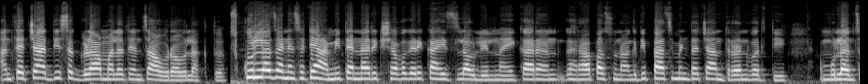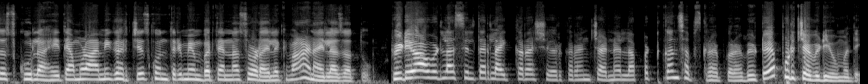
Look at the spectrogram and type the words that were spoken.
आणि त्याच्या आधी सगळं आम्हाला त्यांचं आवरावं लागतं. स्कूलला जाण्यासाठी आम्ही त्यांना रिक्षा वगैरे काहीच लावलेलं नाही कारण घरापासून अगदी पाच मिनिटाच्या अंतरांवरती मुलांचं स्कूल आहे. त्यामुळे आम्ही घरचेच कोणतरी मेंबर त्यांना सोडायला किंवा आणायला जातो. व्हिडिओ आवडला असेल तर लाईक करा शेअर करा आणि चॅनलला पटकन सबस्क्राईब करा. भेटूया पुढच्या व्हिडिओमध्ये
